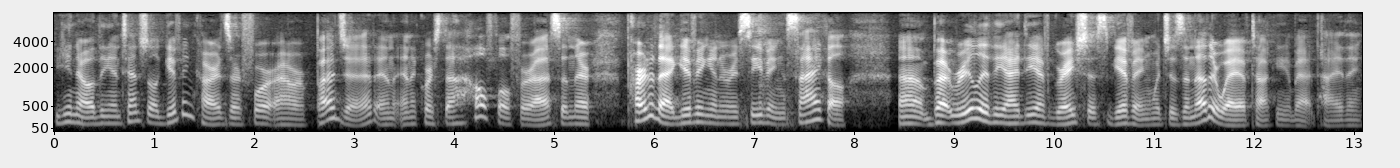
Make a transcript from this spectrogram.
You know, the intentional giving cards are for our budget, and, and of course, they're helpful for us, and they're part of that giving and receiving cycle. Um, but really, the idea of gracious giving, which is another way of talking about tithing,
